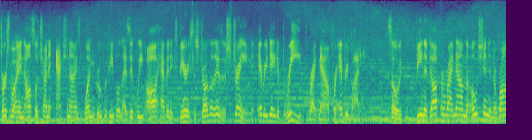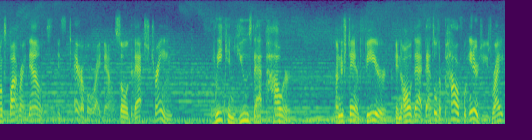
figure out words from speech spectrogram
First of all, and also trying to actionize one group of people as if we all haven't experienced a struggle. There's a strain every day to breathe right now for everybody. So being a dolphin right now in the ocean in the wrong spot right now is, is terrible right now. So that strain, we can use that power understand fear and all that That those are powerful energies right?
